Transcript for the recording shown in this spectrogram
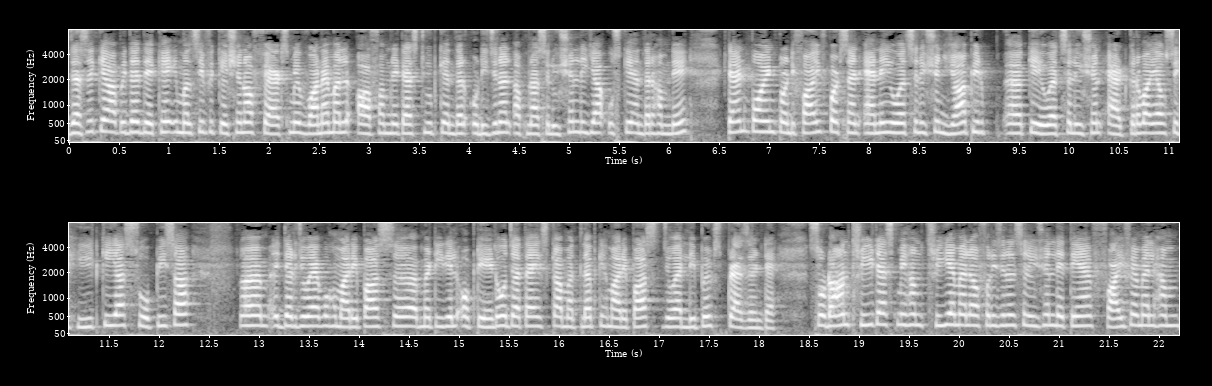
जैसे कि आप इधर देखें इमल्सिफिकेशन ऑफ़ फैट्स में वन एम ऑफ़ हमने टेस्ट ट्यूब के अंदर ओरिजिनल अपना सोल्यूशन लिया। उसके अंदर हमने ten point twenty five percent N या फिर के ओ सोल्यूशन ऐड करवाया, उसे हीट किया सोपी सा। इधर जो है वो हमारे पास मटेरियल ऑप्टेंड हो जाता है। इसका मतलब कि हमारे पास जो है लिपिड्स प्रेजेंट है। सोडान थ्री टेस्ट में हम three M of original solution लेते हैं। फाइव एम हम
